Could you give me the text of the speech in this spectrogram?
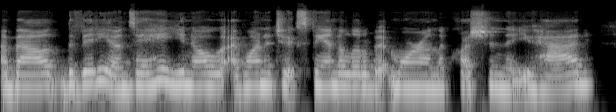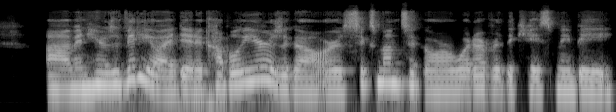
about the video and say, hey, you know, I wanted to expand a little bit more on the question that you had. Um, and here's a video I did a couple years ago or six months ago or whatever the case may be.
